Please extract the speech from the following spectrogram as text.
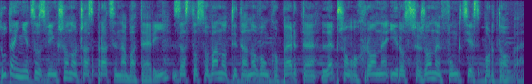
Tutaj nieco zwiększono czas pracy na baterii, zastosowano tytanową kopertę, lepszą ochronę i rozszerzone funkcje sportowe.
